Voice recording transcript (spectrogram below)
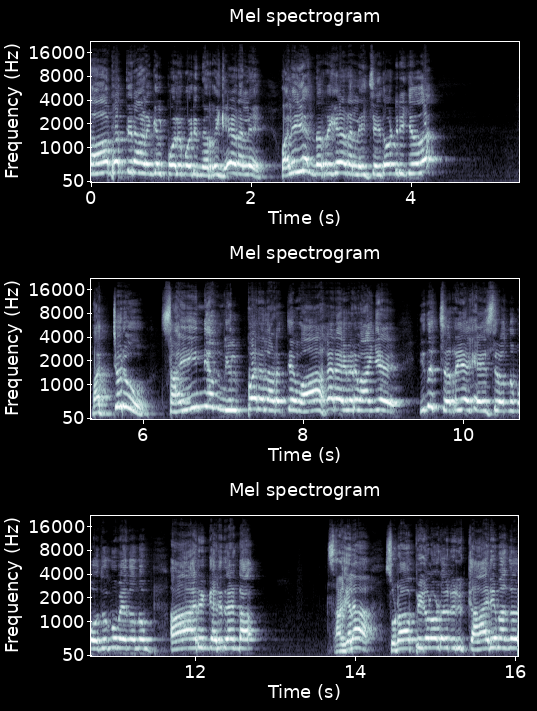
ലാഭത്തിനാണെങ്കിൽ പോലും ഒരു നെറികേടല്ലേ? വലിയ നെറികേടല്ലേ ചെയ്തുകൊണ്ടിരിക്കുന്നത് മറ്റൊരു സൈന്യം വിൽപ്പന നടത്തിയ വാഹനം ഇവർ വാങ്ങിയേ. ഇത് ചെറിയ കേസിലൊന്നും ഒതുങ്ങുമെന്നൊന്നും ആരും കരുതേണ്ട. സകല സുഡാപ്പികളോട് ഒരു കാര്യം അങ്ങ്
